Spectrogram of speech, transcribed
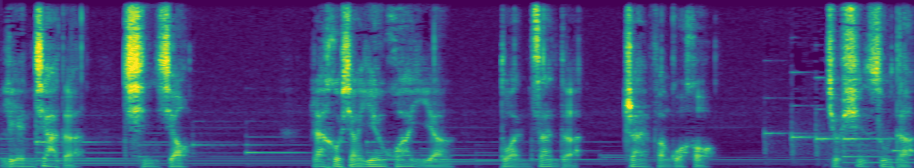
廉价的倾销，然后像烟花一样短暂的绽放过后，就迅速的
